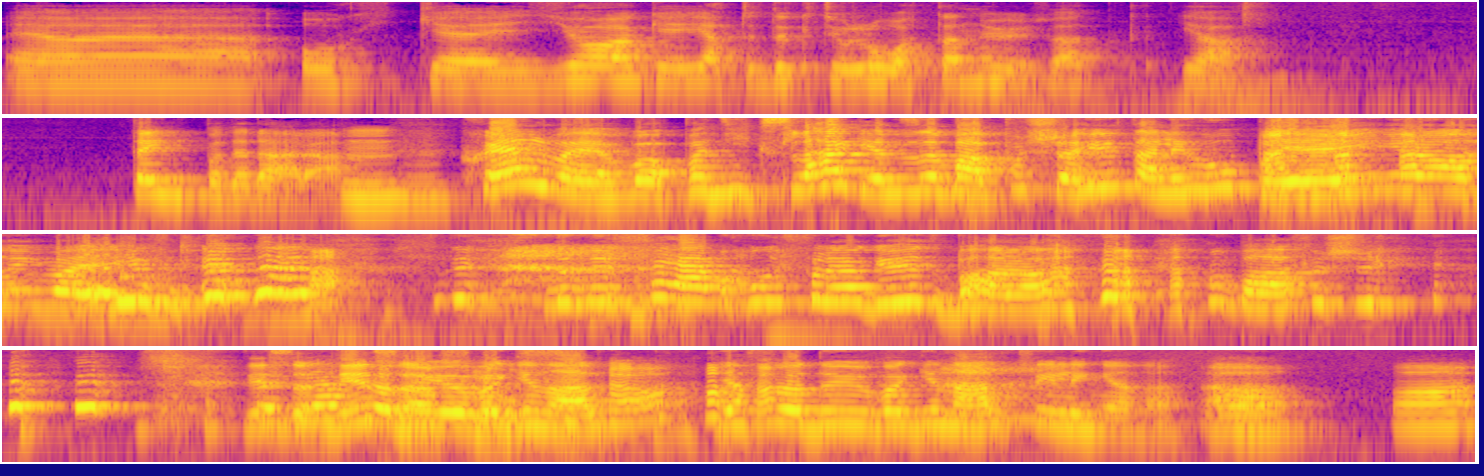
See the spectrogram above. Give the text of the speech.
Eh, och eh, jag är jätteduktig att låta nu så att, ja. Tänk på det där. Mm. Själv var jag bara panikslagen så bara pushade ut allihopa. Jag har ingen aning vad jag gjorde. Nummer fem, hon flög ut bara. Hon bara försvann. Jag födde ju. Ja. Jag födde ju vaginalt tvillingarna. Ja. Ja,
